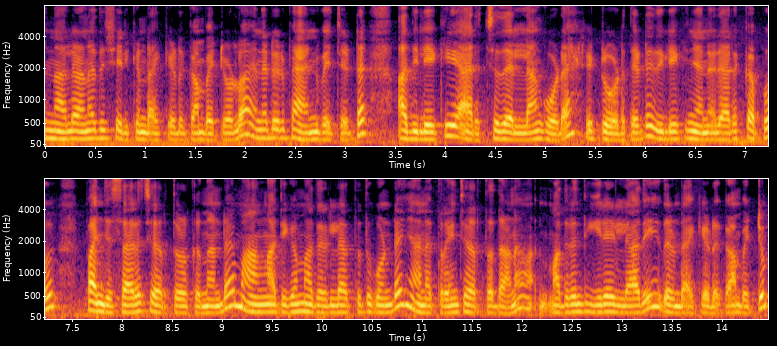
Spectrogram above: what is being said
എന്നാലാണ് ഇത് ശരിക്കും ഉണ്ടാക്കിയെടുക്കാൻ പറ്റുള്ളൂ. എന്നിട്ടൊരു പാൻ വെച്ചിട്ട് അതിലേക്ക് ഈ അരച്ചതെല്ലാം കൂടെ ഇട്ട് കൊടുത്തിട്ട് ഇതിലേക്ക് ഞാനൊരു അരക്കപ്പ് കപ്പ് പഞ്ചസാര ചേർത്ത് കൊടുക്കുന്നുണ്ട്. മാങ്ങ അധികം മധുരമില്ലാത്തത് കൊണ്ട് ഞാൻ അത്രയും ചേർത്തതാണ്. മധുരം തീരെ ഇല്ലാതെ ഇത് ഉണ്ടാക്കിയെടുക്കാൻ പറ്റും.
